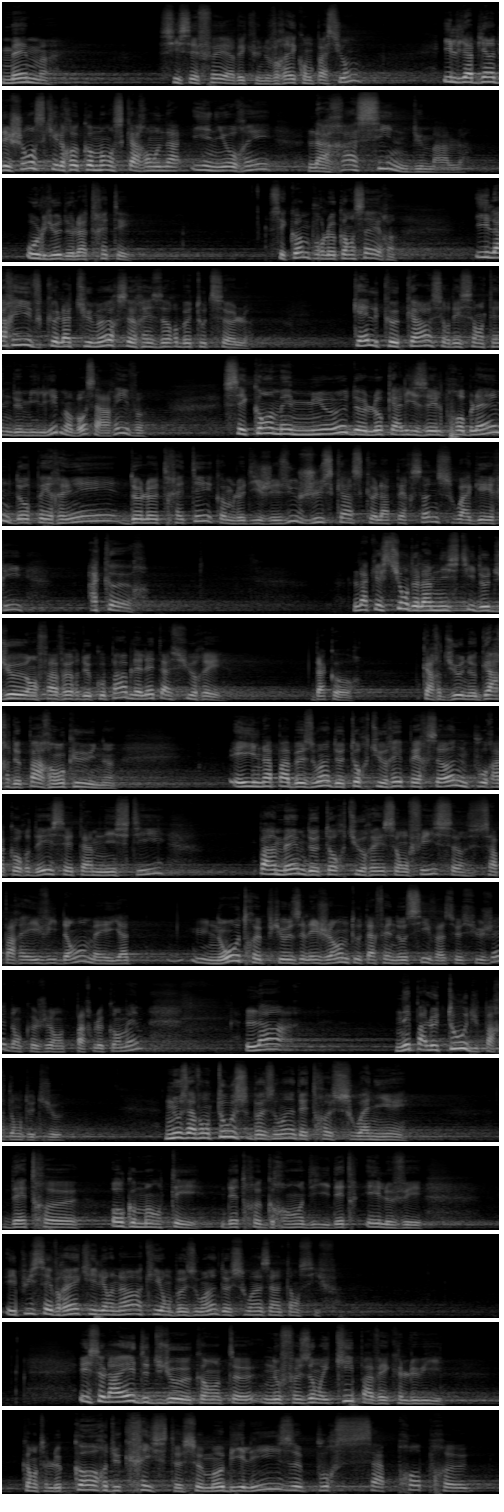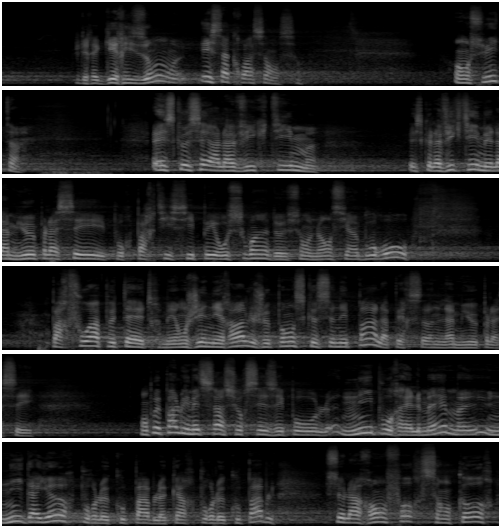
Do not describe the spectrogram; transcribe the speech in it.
même si c'est fait avec une vraie compassion, il y a bien des chances qu'il recommence car on a ignoré la racine du mal au lieu de la traiter. C'est comme pour le cancer. Il arrive que la tumeur se résorbe toute seule quelques cas sur des centaines de milliers, mais bon, ça arrive. C'est quand même mieux de localiser le problème, d'opérer, de le traiter, comme le dit Jésus, jusqu'à ce que la personne soit guérie à cœur. La question de l'amnistie de Dieu en faveur du coupable, elle est assurée. D'accord, car Dieu ne garde pas rancune et il n'a pas besoin de torturer personne pour accorder cette amnistie pas même de torturer son fils, ça paraît évident, mais il y a une autre pieuse légende tout à fait nocive à ce sujet, donc j'en parle quand même. Là n'est pas le tout du pardon de Dieu. Nous avons tous besoin d'être soignés, d'être augmentés, d'être grandis, d'être élevés. Et puis c'est vrai qu'il y en a qui ont besoin de soins intensifs. Et cela aide Dieu quand euh, nous faisons équipe avec lui, quand le corps du Christ se mobilise pour sa propre, guérison et sa croissance. Ensuite, Est-ce que c'est à la victime? Est-ce que la victime est la mieux placée pour participer aux soins de son ancien bourreau? Parfois peut-être, mais en général, je pense que ce n'est pas la personne la mieux placée. On ne peut pas lui mettre ça sur ses épaules, ni pour elle-même, ni d'ailleurs pour le coupable, car pour le coupable, cela renforce encore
